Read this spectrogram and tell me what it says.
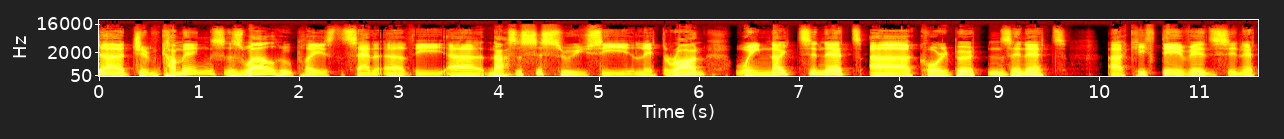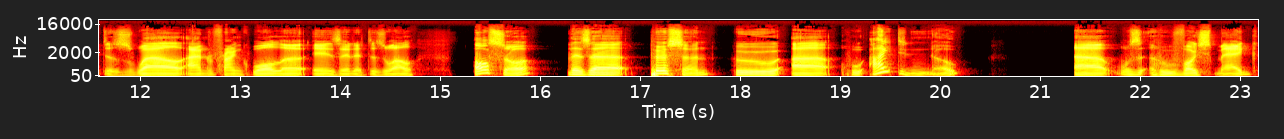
uh, Jim Cummings as well, who plays the sen- uh, the uh, narcissist who you see later on. Wayne Knight's in it. Corey Burton's in it. Keith David's in it as well, and Frank Welker is in it as well. Also, there's a person who who I didn't know was who voiced Meg,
